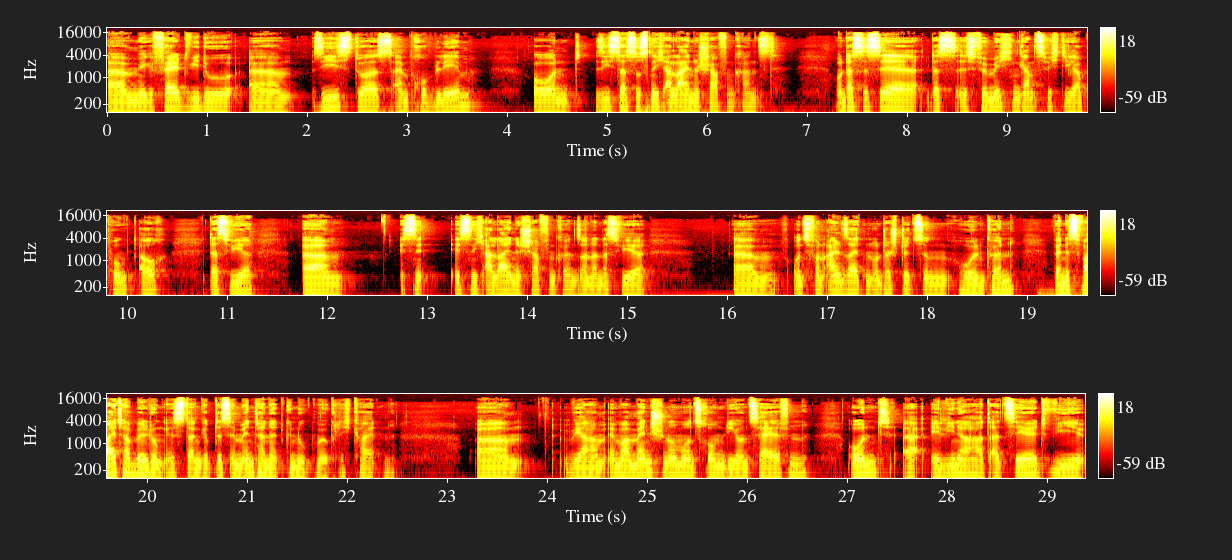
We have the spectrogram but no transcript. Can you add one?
Ähm, mir gefällt, wie du ähm, siehst, du hast ein Problem und siehst, dass du es nicht alleine schaffen kannst. Und das ist, äh, das ist für mich ein ganz wichtiger Punkt auch, dass wir ähm, es, es nicht alleine schaffen können, sondern dass wir ähm, uns von allen Seiten Unterstützung holen können. Wenn es Weiterbildung ist, dann gibt es im Internet genug Möglichkeiten. Ähm, wir haben immer Menschen um uns herum, die uns helfen. Und äh, Elina hat erzählt, wie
